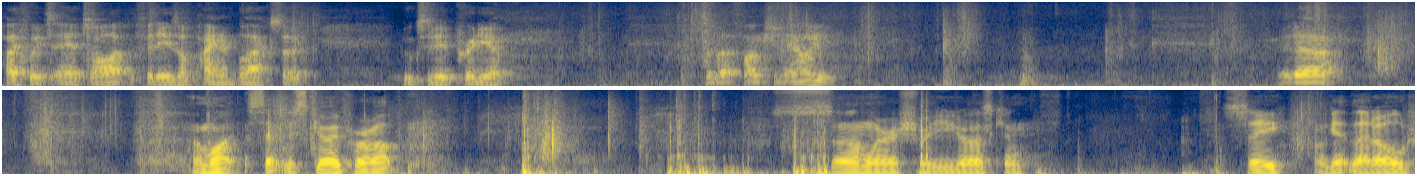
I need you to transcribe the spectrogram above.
Hopefully it's airtight. If it is, I'll paint it black so it looks a bit prettier. So that functionality. But uh, I might set this GoPro up somewhere where you guys can see. I'll get that old,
